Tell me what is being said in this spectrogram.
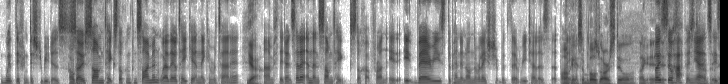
with different distributors. So some take stock on consignment where they'll take it and they can return it Yeah. um, if they don't sell it, and then some take stock up front. It it varies dependent on the relationship with the retailers that. Okay, so both are still like it- both it- still happen. still yeah, it's happen, it's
